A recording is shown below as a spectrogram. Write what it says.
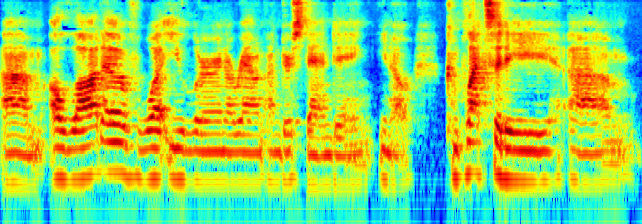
um, a lot of what you learn around understanding, you know, complexity, um,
